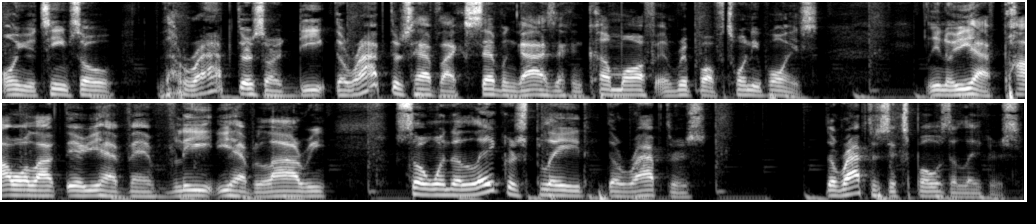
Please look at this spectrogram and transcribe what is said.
on your team. So the Raptors are deep. The Raptors have like seven guys that can come off and rip off 20 points. You know, you have Powell out there, you have VanVleet, you have Lowry. So when the Lakers played the Raptors, the Raptors exposed the Lakers.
